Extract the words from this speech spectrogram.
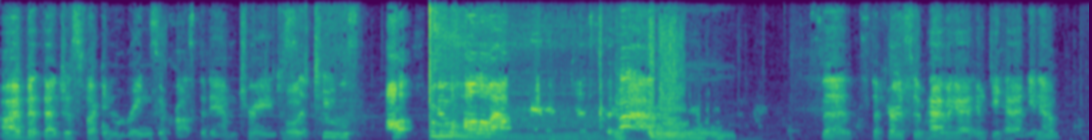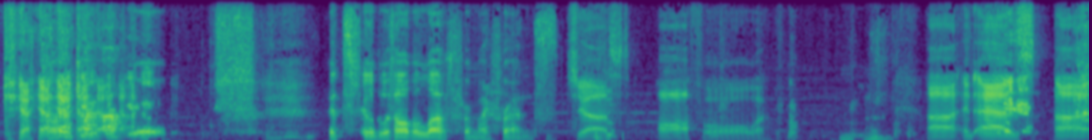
I bet that just fucking rings across the damn train. Just Oh, the two, all, two hollow out heads. Just, ah! it's, the, it's the curse of having an empty head, you know? Thank you. Thank you. It's filled with all the love from my friends. just awful. Uh, and as uh,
